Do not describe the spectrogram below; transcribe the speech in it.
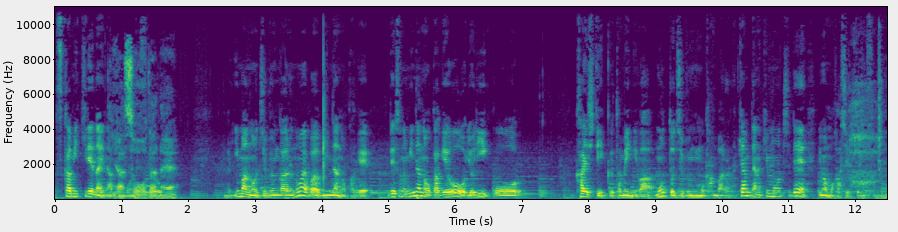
掴みきれないないと思うんやですよ。そうだね。今の自分があるのはやっぱみんなのおかげ。でそのみんなのおかげをよりこう返していくためにはもっと自分も頑張らなきゃみたいな気持ちで今も走ってますね。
